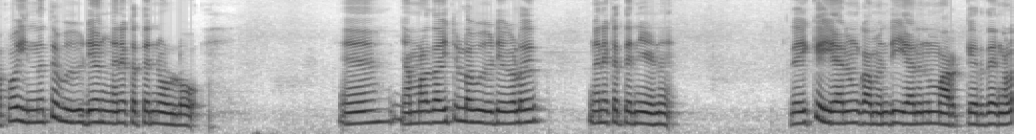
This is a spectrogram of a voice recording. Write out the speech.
അപ്പോൾ ഇന്നത്തെ വീഡിയോ ഇങ്ങനെയൊക്കെ തന്നെ ഉള്ളൂ. നമ്മളതായിട്ടുള്ള വീഡിയോകൾ ഇങ്ങനെയൊക്കെ തന്നെയാണ്. ലൈക്ക് ചെയ്യാനും കമന്റ് ചെയ്യാനൊന്നും മറക്കരുത്. നിങ്ങൾ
